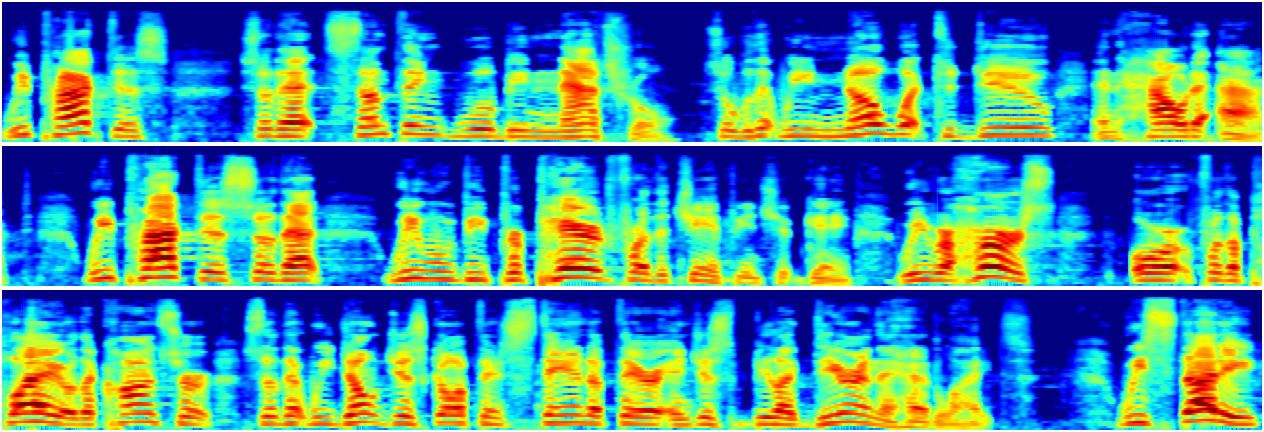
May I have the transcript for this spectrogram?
We practice so that something will be natural, so that we know what to do and how to act. We practice so that we will be prepared for the championship game. We rehearse or for the play or the concert so that we don't just go up there and stand up there and just be like deer in the headlights. We study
